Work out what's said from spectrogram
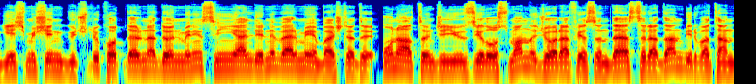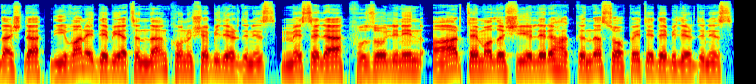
geçmişin güçlü kodlarına dönmenin sinyallerini vermeye başladı. 16. yüzyıl Osmanlı coğrafyasında sıradan bir vatandaşla divan edebiyatından konuşabilirdiniz. Mesela Fuzuli'nin ağır temalı şiirleri hakkında sohbet edebilirdiniz.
